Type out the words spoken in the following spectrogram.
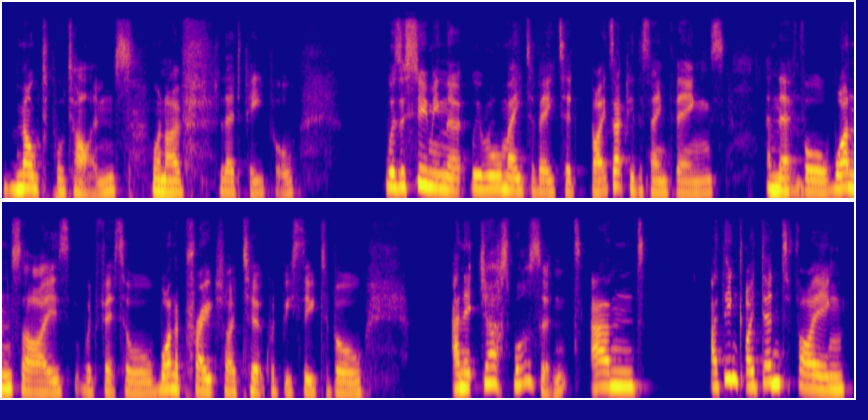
multiple times when I've led people was assuming that we were all motivated by exactly the same things. And mm. therefore, one size would fit all, one approach I took would be suitable. And it just wasn't. And I think identifying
